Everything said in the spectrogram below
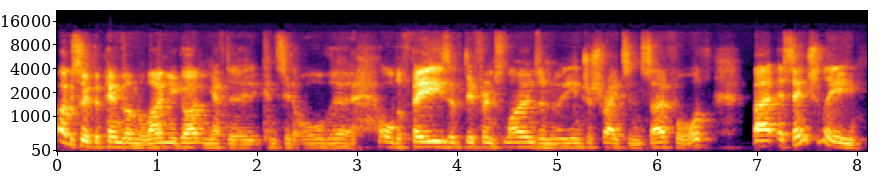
Obviously, it depends on the loan you got, and you have to consider all the all the fees of different loans and the interest rates and so forth. But essentially,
